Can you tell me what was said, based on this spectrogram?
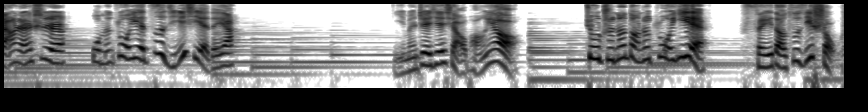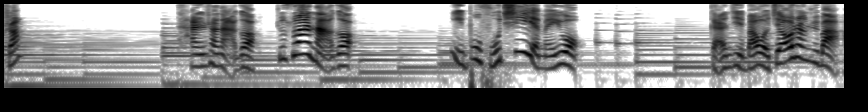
当然是。”我们作业自己写的呀，你们这些小朋友就只能等着作业飞到自己手上，摊上哪个就算哪个，你不服气也没用，赶紧把我交上去吧，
